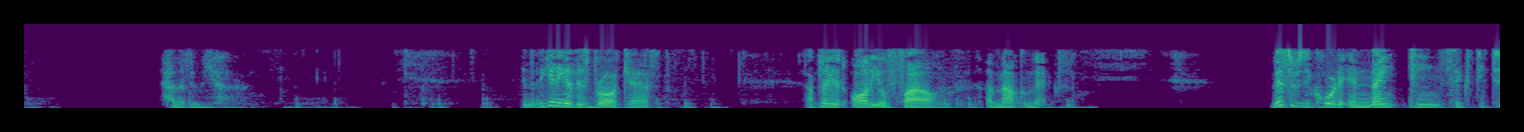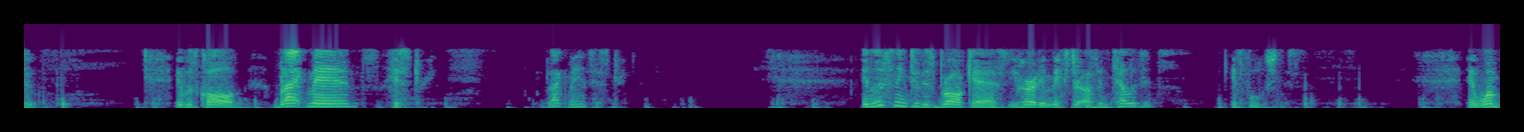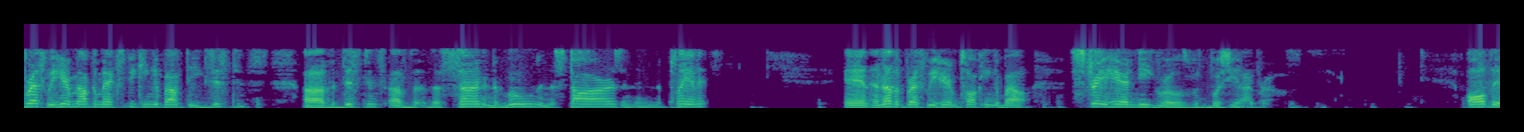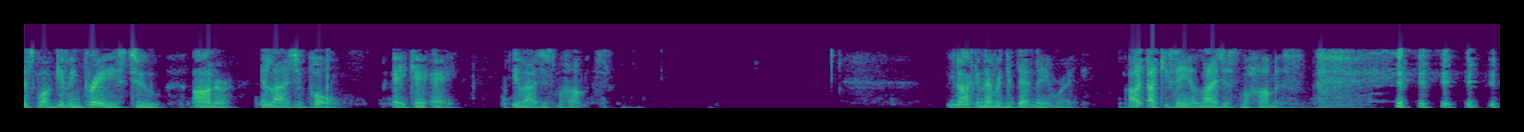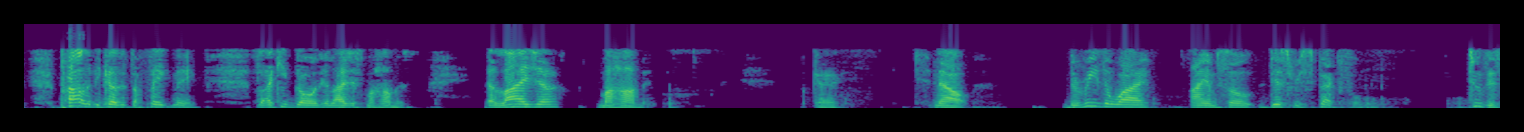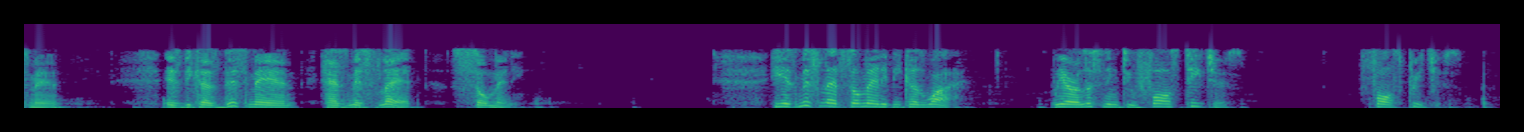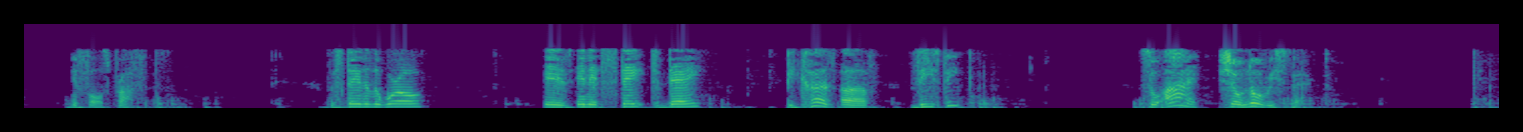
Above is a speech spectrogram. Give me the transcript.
Hallelujah. In the beginning of this broadcast, I played an audio file of Malcolm X. This was recorded in 1962. It was called Black Man's History. Black Man's History. In listening to this broadcast, you heard a mixture of intelligence and foolishness. In one breath, we hear Malcolm X speaking about the existence uh, the distance of the, the sun and the moon and the stars and, and the planets. And another breath, we hear him talking about straight haired Negroes with bushy eyebrows. All this while giving praise to honor Elijah Poole, aka Elijah Muhammad. You know, I can never get that name right. I, I keep saying Elijah Muhammad. Probably because it's a fake name. So I keep going Elijah Muhammad. Elijah Muhammad. Okay? Now, the reason why I am so disrespectful to this man is because this man has misled so many. He has misled so many because why? We are listening to false teachers, false preachers, and false prophets. The state of the world is in its state today because of these people. So I show no respect.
